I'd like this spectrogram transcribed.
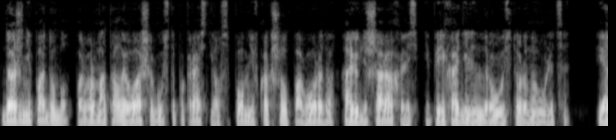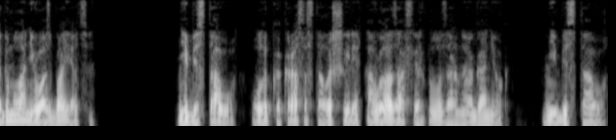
даже не подумал», — пробормотал Иваша, густо покраснел, вспомнив, как шел по городу, а люди шарахались и переходили на другую сторону улицы. «Я думал, они вас боятся». «Не без того». Улыбка Краса стала шире, а в глазах сверкнул озорной огонек. «Не без того».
